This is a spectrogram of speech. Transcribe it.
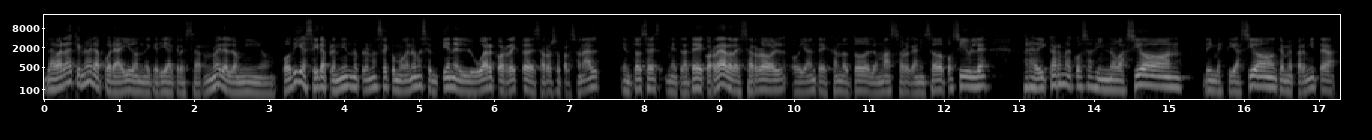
la verdad que no era por ahí donde quería crecer, no era lo mío. Podía seguir aprendiendo, pero no sé, como que no me sentía en el lugar correcto de desarrollo personal. Entonces me traté de correr de ese rol, obviamente dejando todo lo más organizado posible, para dedicarme a cosas de innovación, de investigación, que me permita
